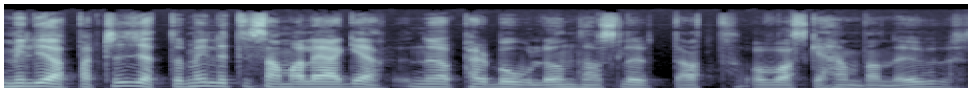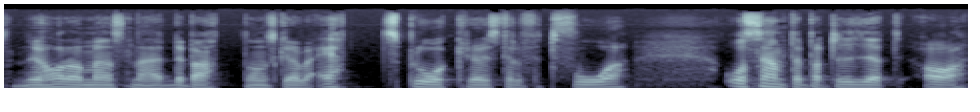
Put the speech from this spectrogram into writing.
Miljöpartiet, de är lite i samma läge. Nu har Per Bolund har slutat och vad ska hända nu? Nu har de en sån här debatt, de ska vara ett språkrör istället för två. Och Centerpartiet, ja,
